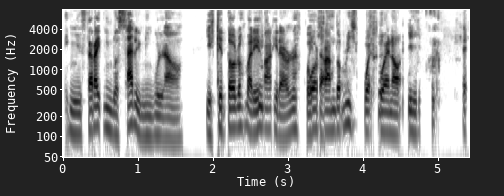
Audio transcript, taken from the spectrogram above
en Instagram y no sale en ningún lado. Y es que todos los maridos me tiraron las cuentas. borrando mis cuentas. Bueno, y es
